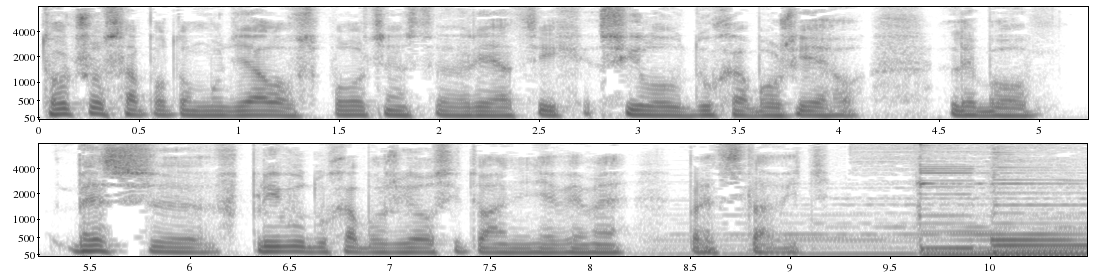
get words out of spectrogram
to, čo sa potom udialo v spoločenstve veriacich silou Ducha Božieho, lebo bez eh, vplyvu Ducha Božieho si to ani nevieme predstaviť. thank you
